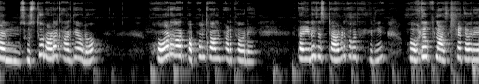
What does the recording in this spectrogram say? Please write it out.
ನಾನು ಸುಸ್ತು ನೋಡೋಕ್ಕಾಗದೆ ಅವನು ಓಡೋಗಿ ಅವ್ರ ಪಪ್ಪಂಗೆ ಕಾಲ್ ಮಾಡ್ತಾವನೆ. ನಾನು ಇನ್ನೂ ಜಸ್ಟ್ ಟ್ಯಾಬ್ಲೆಟ್ ತೊಗೋತಾ ಇದ್ದೀನಿ. ಓಡೋಗಿ ಪ್ಲಾಸ್ಟಿಕ್ ಆಯ್ತವ್ರೆ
